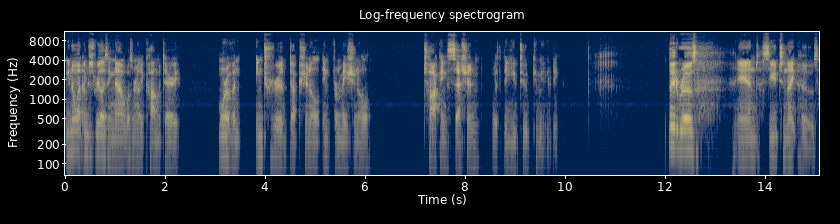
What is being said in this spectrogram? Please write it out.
you know what? I'm just realizing now it wasn't really commentary, more of an introductional, informational talking session with the YouTube community. Later, bros and see you tonight, hoes.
